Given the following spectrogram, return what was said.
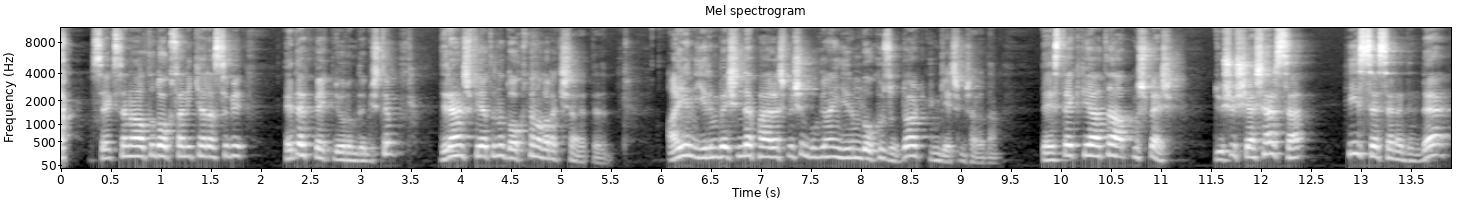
86-92 arası bir hedef bekliyorum demiştim. Direnç fiyatını 90 olarak işaretledim. Ayın 25'inde paylaşmışım bugün ayın 29'u. 4 gün geçmiş aradan. Destek fiyatı 65. Düşüş yaşarsa hisse senedinde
